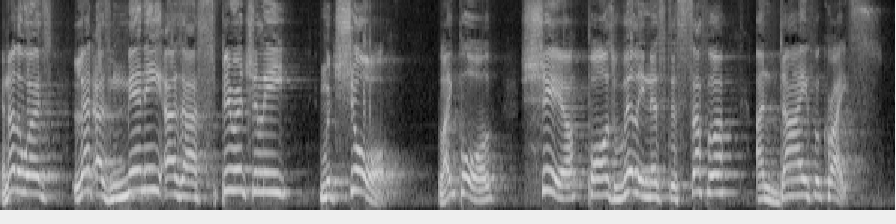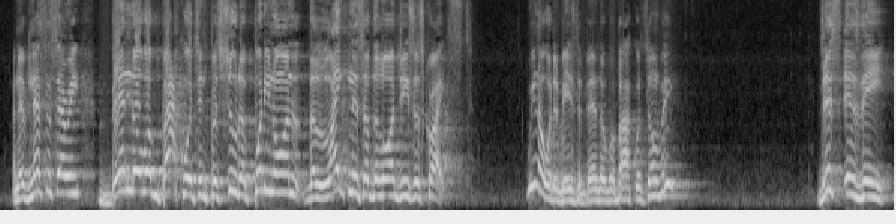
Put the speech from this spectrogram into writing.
In other words, let as many as are spiritually mature, like Paul, share Paul's willingness to suffer and die for Christ. And if necessary, bend over backwards in pursuit of putting on the likeness of the Lord Jesus Christ. We know what it means to bend over backwards, don't we? This is the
